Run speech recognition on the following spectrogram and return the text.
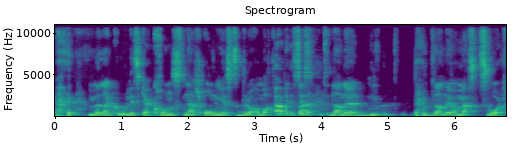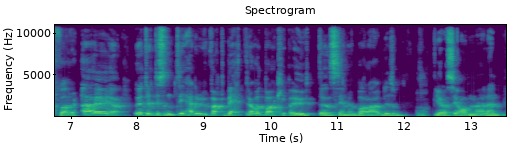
melankoliska konstnärsångestdramat. Ja, vilket så här, bland, bland det jag mest svårt för. Ja, ja, ja. Och jag tror att det, som, det hade varit bättre av att bara klippa ut den scenen och bara liksom, göra sig av med den.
